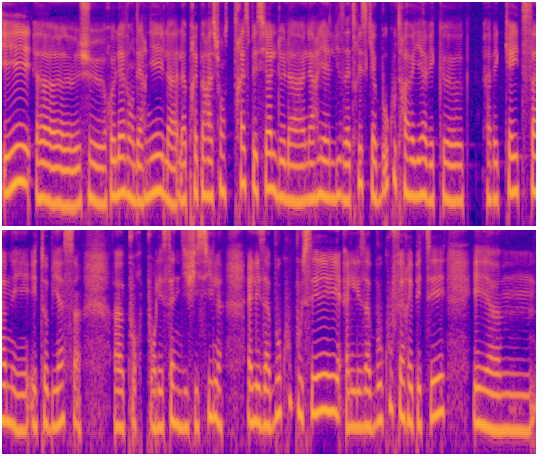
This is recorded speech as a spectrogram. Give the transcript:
Et euh, je relève en dernier la, préparation très spéciale de la, réalisatrice qui a beaucoup travaillé avec euh, avec Kate, Sam et, Tobias euh, pour, pour les scènes difficiles. Elle les a beaucoup poussés, elle les a beaucoup fait répéter et elle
